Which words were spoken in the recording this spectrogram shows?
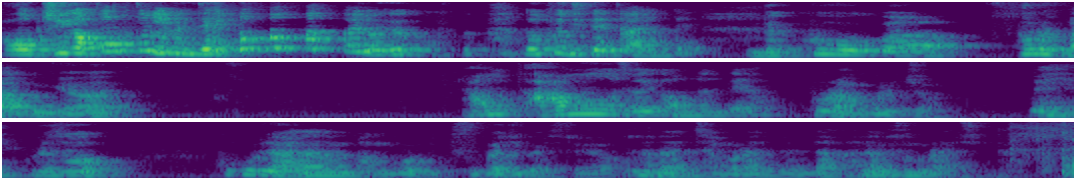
어 귀가 뻥 뚫리는데요. 여기 높은 지대도 아닌데 근데 코가 코를 막으면 아무 아무 저희가 없는데요. 코를 안 굴죠. 네. 그래서 코골이 안 하는 방법이 두 가지가 있어요. 음. 하나는 잠을 안 잔다, 하나는 음. 숨을 안 쉰다.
